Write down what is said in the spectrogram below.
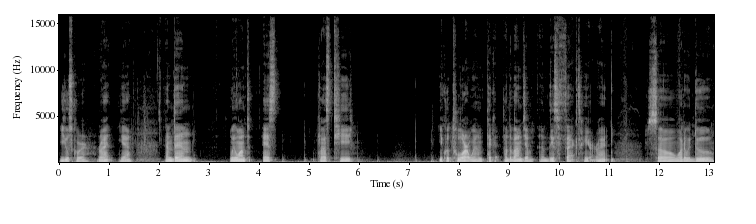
u squared right? Yeah. And then we want s plus t equal to r we want to take advantage of this fact here right? So what do we do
